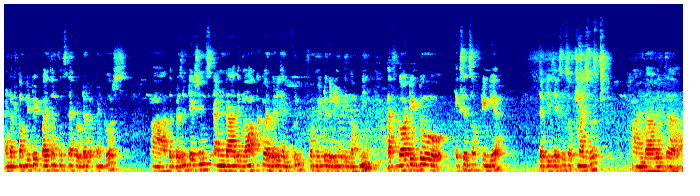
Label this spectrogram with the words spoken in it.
and I've completed Python full stack web development course. Uh, the presentations and uh, the mock were very helpful for me to get into the company. I've got into Excelsoft India, that is Excelsoft Mysore, and uh, with uh,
